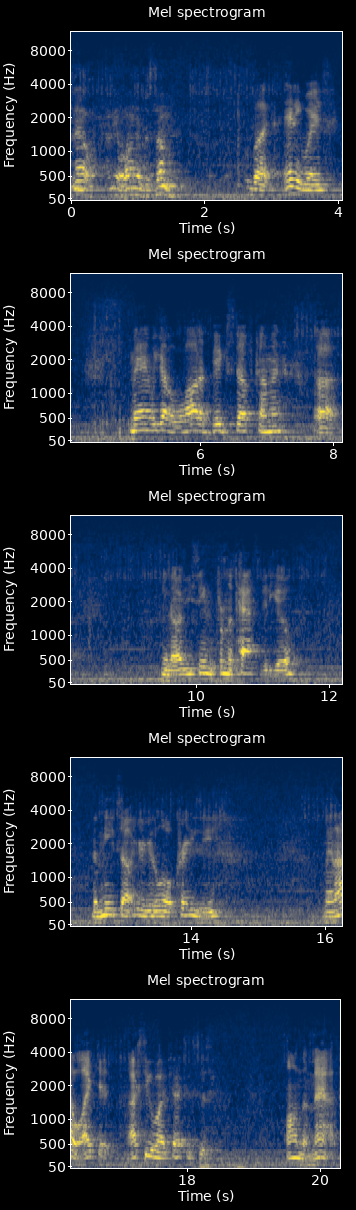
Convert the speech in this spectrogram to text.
No. I need a longer for summer. but anyways, man, we got a lot of big stuff coming. Uh, you know, have you seen from the past video? The meats out here get a little crazy. Man, I like it. I see why Texas is on the map.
